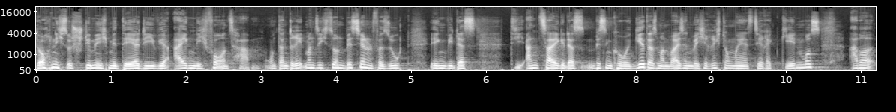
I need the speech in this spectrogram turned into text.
doch nicht so stimmig mit der, die wir eigentlich vor uns haben. Und dann dreht man sich so ein bisschen und versucht irgendwie das die Anzeige das ein bisschen korrigiert, dass man weiß, in welche Richtung man jetzt direkt gehen muss. Aber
